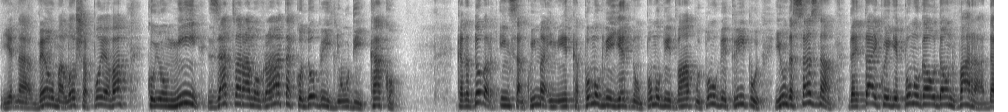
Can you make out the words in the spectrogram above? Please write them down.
jedna veoma loša pojava koju mi zatvaramo vrata kod dobrih ljudi. Kako? Kada dobar insan koji ima imetka pomogne jednom, pomogne dva put, pomogne tri put i onda sazna da je taj koji je pomogao da on vara, da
